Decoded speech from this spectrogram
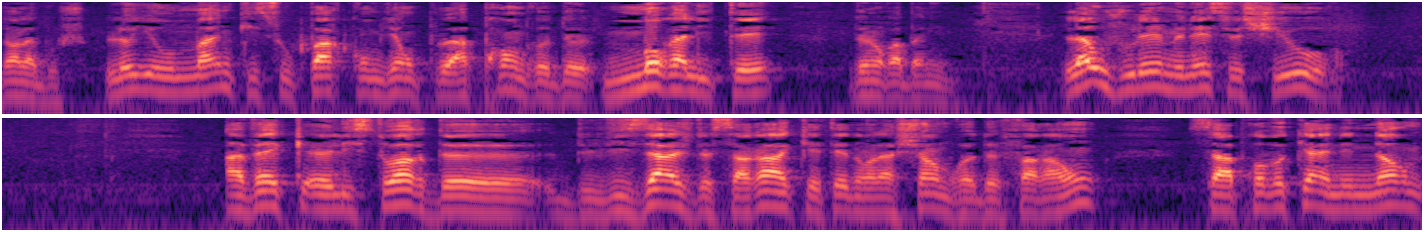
dans la bouche. Le Yehuman qui soupart combien on peut apprendre de moralité de nos rabbinim. Là où je voulais mener ce chiour, avec euh, l'histoire du visage de Sarah qui était dans la chambre de Pharaon, ça a provoqué un énorme,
